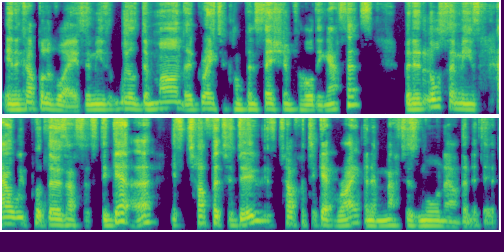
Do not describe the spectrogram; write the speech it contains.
in a couple of ways. It means we'll demand a greater compensation for holding assets, but it also means how we put those assets together is tougher to do, it's tougher to get right, and it matters more now than it did.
